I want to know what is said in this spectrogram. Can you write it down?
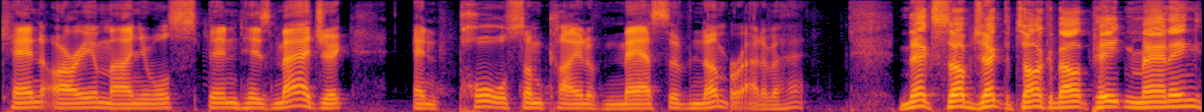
Can Ari Emanuel spin his magic and pull some kind of massive number out of a hat? Next subject to talk about Peyton Manning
